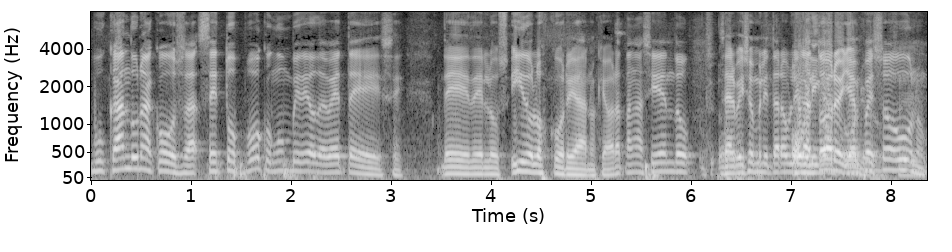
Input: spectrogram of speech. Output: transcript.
buscando una cosa se topó con un video de BTS de, de los ídolos coreanos que ahora están haciendo servicio militar obligatorio. Ya empezó sí. uno.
